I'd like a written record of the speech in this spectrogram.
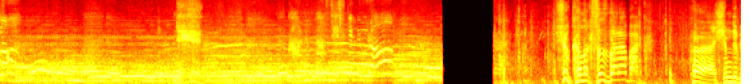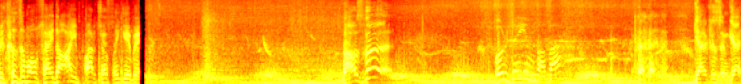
mu? Neyi? Karnımdan ses geliyor ağam. Şu kılıksızlara bak. Ha, şimdi bir kızım olsaydı ay parçası gibi. Nazlı! Buradayım baba. Gel kızım gel.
